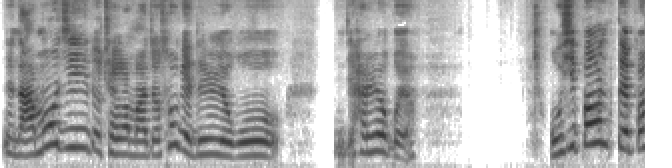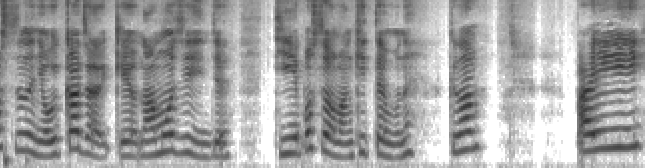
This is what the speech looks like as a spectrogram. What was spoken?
나머지도 제가 마저 소개해 드리려고 이제 하려고요. 50번대 버스는 여기까지 할게요. 나머지 이제 뒤에 버스가 많기 때문에. 그럼 빠이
